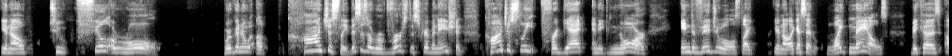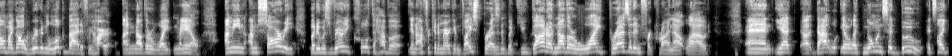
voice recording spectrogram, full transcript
you know, to fill a role, we're going to uh, consciously, this is a reverse discrimination, consciously forget and ignore individuals like, you know, like I said, white males because oh my god we're going to look bad if we hire another white male. I mean i'm sorry but it was very cool to have a an african american vice president but you got another white president for crying out loud. And yet uh, that you know like no one said boo. It's like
